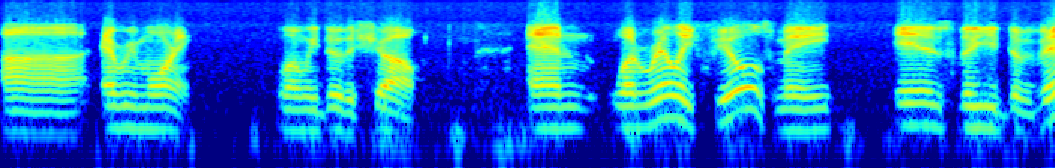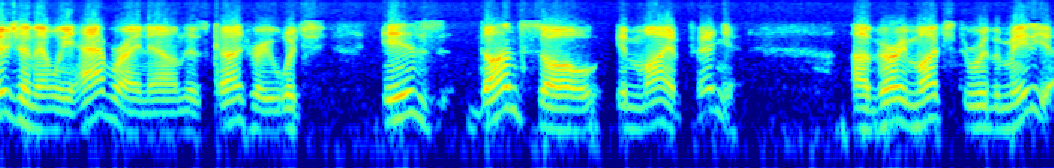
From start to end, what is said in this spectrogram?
uh, every morning when we do the show. And what really fuels me is the division that we have right now in this country, which is done so, in my opinion, uh, very much through the media.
